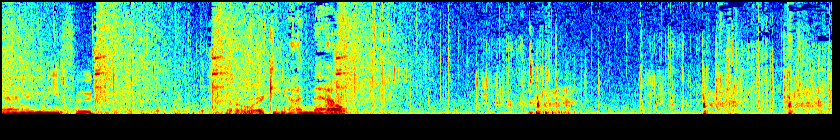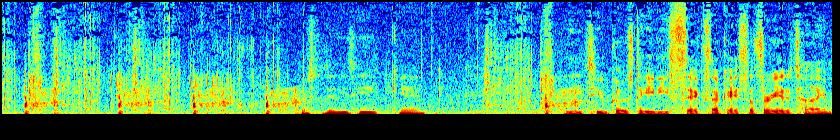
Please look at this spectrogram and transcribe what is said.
Yeah, I know you need food. We're working on now. Did he get? 82 goes to 86. Okay, so three at a time.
